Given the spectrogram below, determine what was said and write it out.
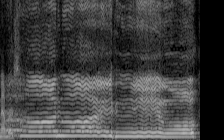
members. On my pillow,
